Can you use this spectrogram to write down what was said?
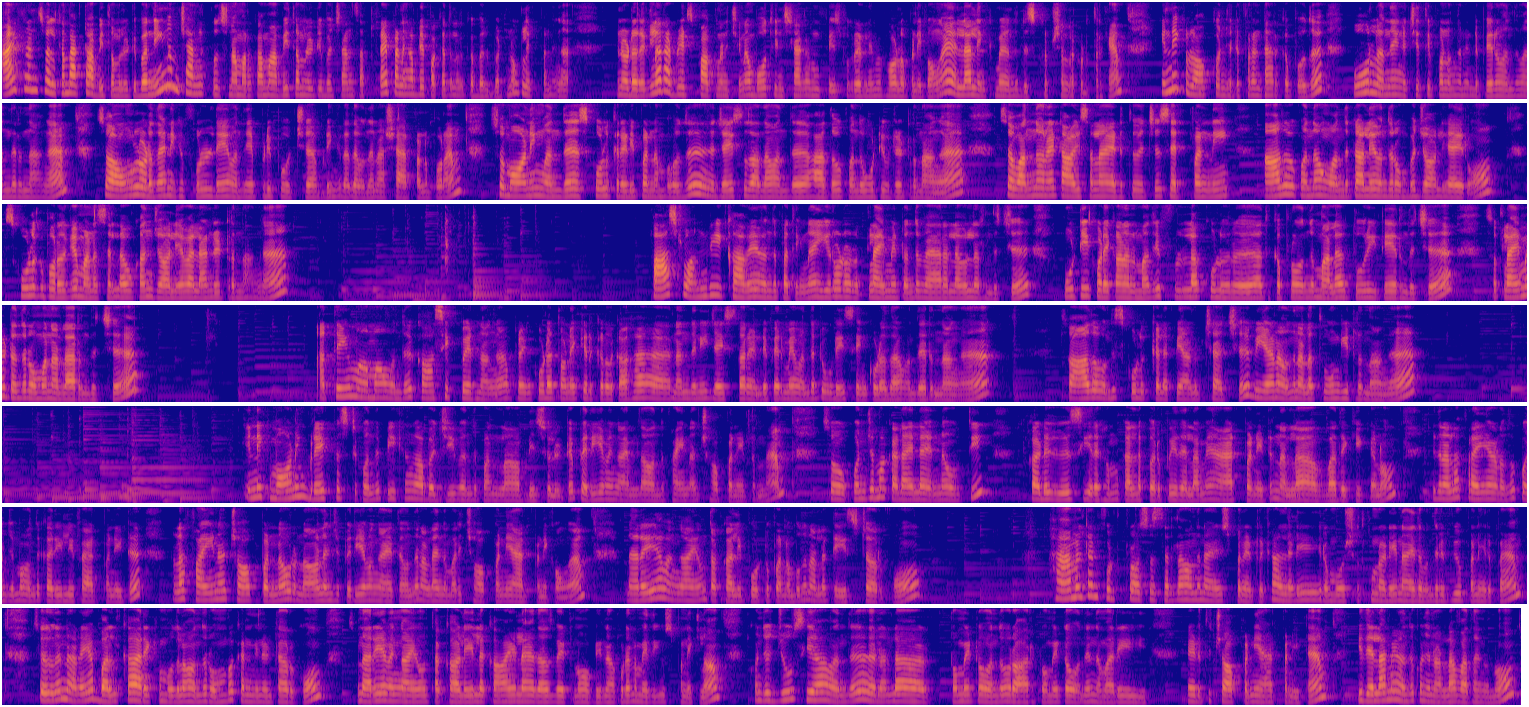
Hi friends welcome back to Abhi Tamil youtuber நீங்கள் நம்ம சேனலுக்கு புதுசுனா மறக்காம Abhi Tamil youtuber channel subscribe பண்ணுங்கள் அப்படியே பக்கத்தில் இருக்க பெல் பட்டனும் கிளிக் பண்ணுங்க. என்னோட ரெகுலர் அப்டேட்ஸ் பார்க்கணும்னு வச்சிங்கன்னா போத் இன்ஸ்டாகிராம் ஃபேஸ்புக் ரெண்டுமே ஃபாலோ பண்ணிக்கோங்க. எல்லா லிங்க்குமே வந்து டிஸ்கிரிப்ஷனில் கொடுத்துருக்கேன். இன்றைக்கி வ்ளாக் கொஞ்சம் டிஃப்ரெண்ட்டாக இருக்க போது ஊர்லேருந்து எங்கள் சித்தி பொண்ணுங்க ரெண்டு பேரும் வந்து வந்திருந்தாங்க. ஸோ அவங்களோட தான் இன்றைக்கி ஃபுல் டே வந்து எப்படி போச்சு அப்படிங்கிறத வந்து நான் ஷேர் பண்ண போகிறேன் ஸோ மார்னிங் வந்து ஸ்கூலுக்கு ரெடி பண்ணும்போது ஜெயசுதா தான் வந்து ஆதவுக்கு வந்து ஊட்டி விட்டுட்டு இருந்தாங்க. ஸோ வந்தோடனே டாய்ஸ் எல்லாம் எடுத்து வச்சு செட் பண்ணி ஆதவுக்கு வந்து அவங்க வந்துட்டாலே வந்து ரொம்ப ஜாலியாயிரும் ஸ்கூலுக்கு போகிறதுக்கே மனசெல்லாம் உட்காந்து ஜாலியாக விளாண்டுட்டு இருந்தாங்க. பாஸ்ட் ஒன் வீக்காகவே வந்து பார்த்திங்கன்னா ஈரோடோட கிளைமேட் வந்து வேறு லெவலில் இருந்துச்சு. ஊட்டி கொடைக்கானல் மாதிரி ஃபுல்லாக குளிர் அதுக்கப்புறம் வந்து மழை தூரிகிட்டே இருந்துச்சு. ஸோ கிளைமேட் வந்து ரொம்ப நல்லா இருந்துச்சு. அத்தையும் மாமாவும் வந்து காசிக்கு போயிருந்தாங்க. அப்புறம் என் கூட துணைக்கு இருக்கிறதுக்காக நந்தினி ஜெயசுதா ரெண்டு பேருமே வந்து டூ டேஸ் என் கூட தான் வந்து இருந்தாங்க. ஸோ அதை வந்து ஸ்கூலுக்கு கிளப்பி அனுப்பிச்சாச்சு. வியானா வந்து நல்லா தூங்கிட்டு இருந்தாங்க. இன்றைக்கி மார்னிங் பிரேக்ஃபாஸ்ட்டுக்கு வந்து பீக்கங்காய் பஜ்ஜி வந்து பண்ணலாம் அப்படின்னு சொல்லிட்டு பெரிய வெங்காயம் தான் வந்து ஃபைனாக சாப் பண்ணிட்டு இருந்தேன். ஸோ கொஞ்சமாக கடாயில் எண்ணெய் ஊற்றி கடுகு சீரகம் கடலப்பருப்பு இது எல்லாமே ஆட் பண்ணிவிட்டு நல்லா வதக்கிக்கணும். இது நல்லா ஃப்ரை ஆனதும் கொஞ்சமாக வந்து கறி லீஃப் ஆட் பண்ணிவிட்டு நல்லா ஃபைனாக சாப் பண்ண ஒரு நாலஞ்சு பெரிய வெங்காயத்தை வந்து நல்லா இந்த மாதிரி சாப் பண்ணி ஆட் பண்ணிக்கோங்க. நிறைய வெங்காயம் தக்காளி போட்டு பண்ணும்போது நல்லா டேஸ்ட்டாக இருக்கும். ஹேமில்டன் ஃபுட் ப்ராசஸர் தான் வந்து நான் யூஸ் பண்ணிகிட்ருக்கேன் ஆல்ரெடி ரொம்ப வருஷத்துக்கு முன்னாடியே நான் இதை வந்து ரிவ்யூ பண்ணியிருப்பேன். ஸோ இது வந்து நிறைய பல்காக அரைக்கும் போதெல்லாம் வந்து ரொம்ப கன்வீனியண்ட்டாக இருக்கும். ஸோ நிறைய வெங்காயம் தக்காளி இல்லை காயெல்லாம் ஏதாவது வெட்டணும் அப்படின்னா கூட நம்ம இதை யூஸ் பண்ணிக்கலாம். கொஞ்சம் ஜூஸியாக வந்து நல்லா டொமேட்டோ வந்து ஒரு ஆறு டொமேட்டோ வந்து இந்த மாதிரி எடுத்து சாப் பண்ணி ஆட் பண்ணிட்டேன். இது எல்லாமே வந்து கொஞ்சம் நல்லா வதங்கணும்.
